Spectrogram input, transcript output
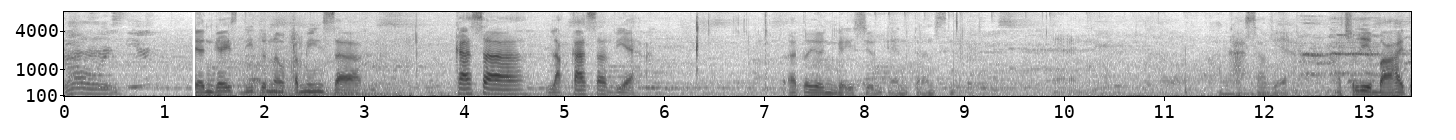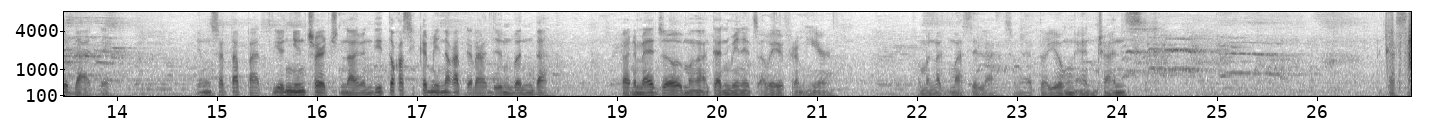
Bye! Yan guys, dito na kami sa Casa, La Casa Vieja. Ito yun guys, yung entrance. Yan. Casa Vieja. Actually, bahay to dati. Yung sa tapat, yun yung church namin. Dito kasi kami nakatira dun banda. Pero medyo mga 10 minutes away from here. So managma sila. So ito yung entrance. Kasi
